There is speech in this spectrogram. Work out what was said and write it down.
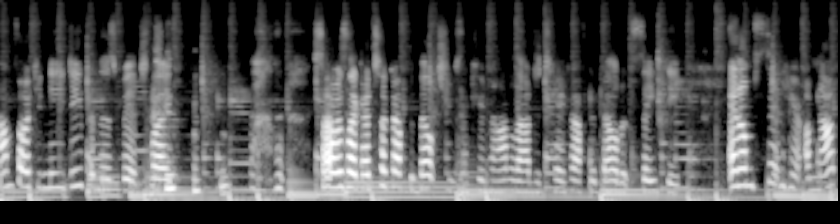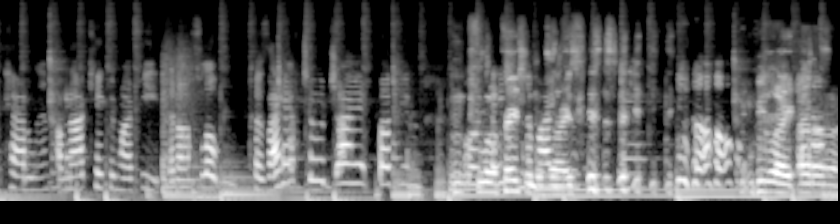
I'm fucking knee deep in this bitch like so i was like i took off the belt she was like you're not allowed to take off the belt it's safety and i'm sitting here i'm not paddling i'm not kicking my feet and i'm floating because i have two giant fucking Flotation devices. devices. you know Be like, uh,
